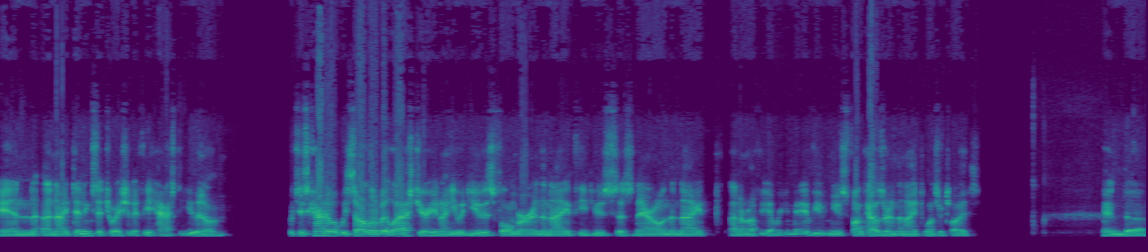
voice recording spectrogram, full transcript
in a ninth inning situation if he has to use him, which is kind of what we saw a little bit last year. You know, he would use Fulmer in the ninth, he'd use Cisnero in the ninth. I don't know if he ever, he may have even used Funkhouser in the ninth once or twice. And uh,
